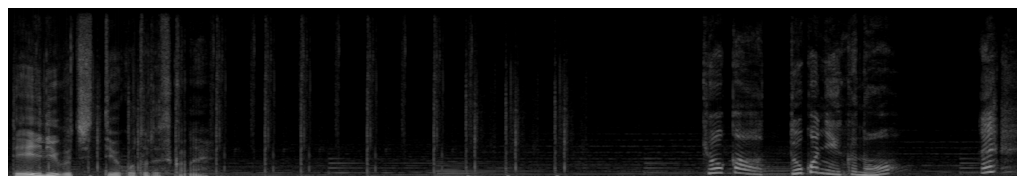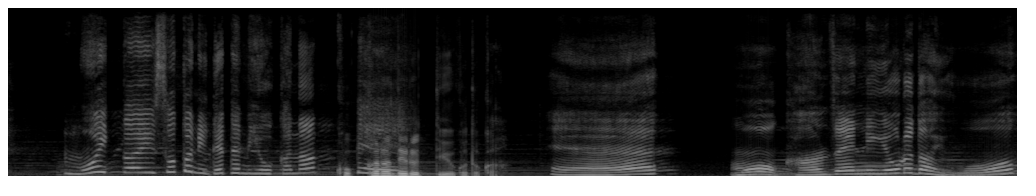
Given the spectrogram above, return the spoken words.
出入り口っていうことですかね今日かどこに行くの？もう一回外に出てみようかなって。こっから出るっていうことか。へえもう完全に夜だよ。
